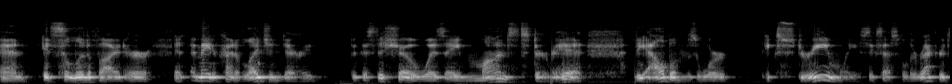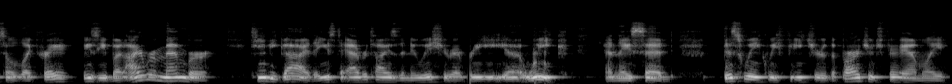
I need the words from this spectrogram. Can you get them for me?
and it solidified her. It made her kind of legendary because this show was a monster hit. The albums were extremely successful. The record sold like crazy. But I remember TV Guide, they used to advertise the new issue every uh, week. And they said, This week we feature the Partridge Family.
